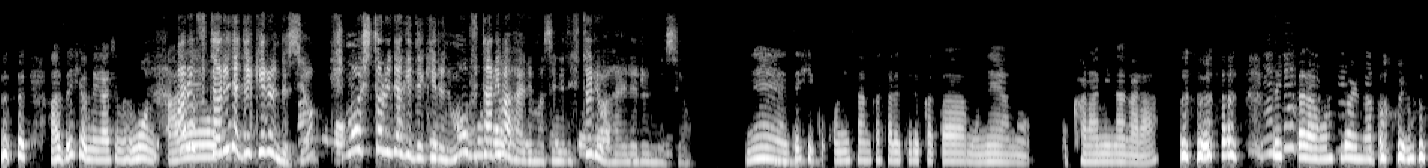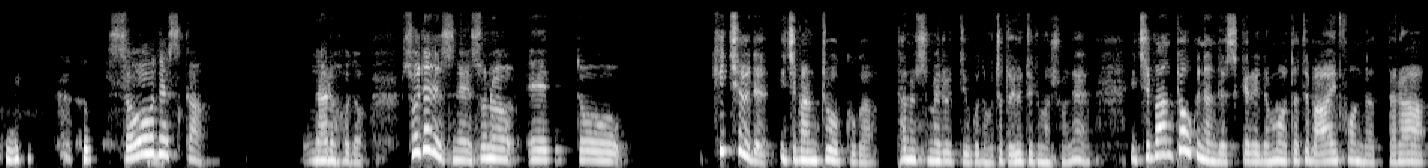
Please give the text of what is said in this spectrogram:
あ、ぜひお願いします。もう、あれ二を人でできるんですよ。もう一人だけできるの。もう二人は入れませんけど、一人は入れるんですよ。ねえ、うんぜひここに参加されてる方もね、あの、絡みながら、できたら面白いなと思いますね。そうですか。なるほど。それでですね、その、えーっと、機中で一番トークが楽しめるっていうこともちょっと言っておきましょうね。一番トークなんですけれども、例えば iPhone だったら、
